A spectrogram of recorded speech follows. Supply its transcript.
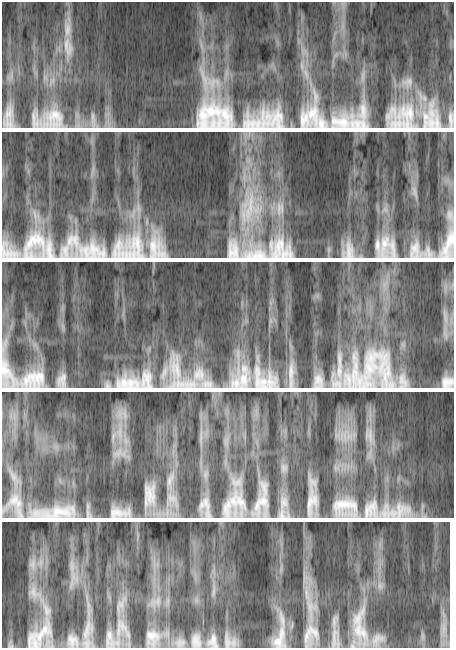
Next Generation liksom. Ja, jag vet, men jag tycker om det är nästa generation så är det en jävligt lallig generation. Om vi sitter där med, om vi sitter där med 3D-glajjor och dildos i handen. Om, det, om det är framtiden, Alltså då fan, inte... alltså, du, alltså Move, det är ju fan nice. Alltså jag, jag har testat eh, det med Move. Det, alltså det är ganska nice för du liksom lockar på en target liksom.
